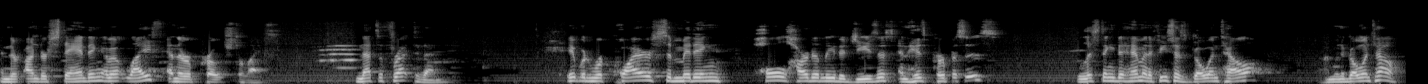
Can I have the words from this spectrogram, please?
in their understanding about life and their approach to life. And that's a threat to them. It would require submitting wholeheartedly to Jesus and his purposes, listening to him, and if he says go and tell, I'm going to go and tell.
